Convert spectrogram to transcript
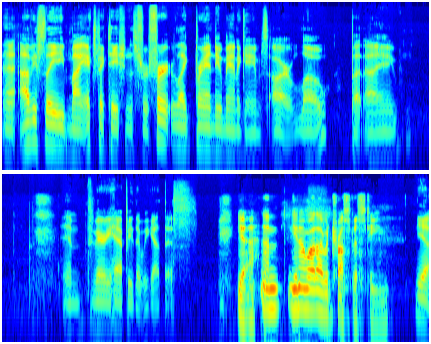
Uh, obviously my expectations for, for like brand new mana games are low but i am very happy that we got this. Yeah and you know what? I would trust this team. Yeah.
